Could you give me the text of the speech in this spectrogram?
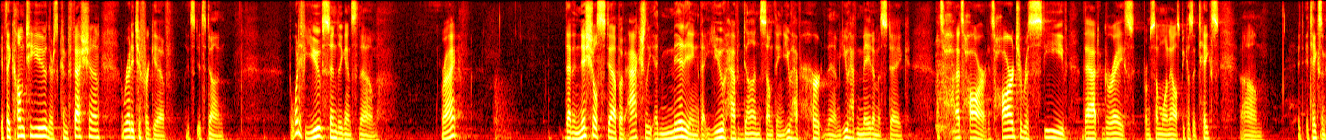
If they come to you, there's confession, ready to forgive, it's, it's done. But what if you've sinned against them? right? That initial step of actually admitting that you have done something, you have hurt them, you have made a mistake. That's, that's hard. It's hard to receive that grace from someone else because it takes, um, it, it, takes an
